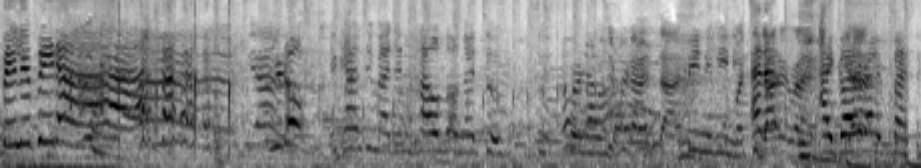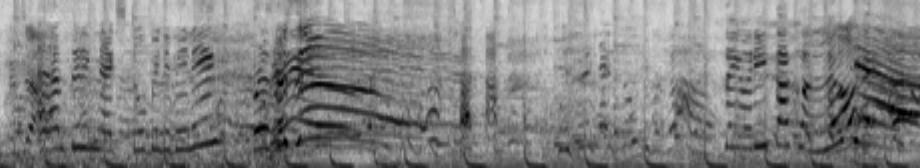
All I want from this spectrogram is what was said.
Filipina. You know, you can't imagine how long I took to pronounce, To pronounce that. Bini Bini. But you and got I, it right. I got Yeah. it right first. Good job. And I'm sitting next to Bini Bini, Brazil. Who's sitting next to? Señorita Colombia.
